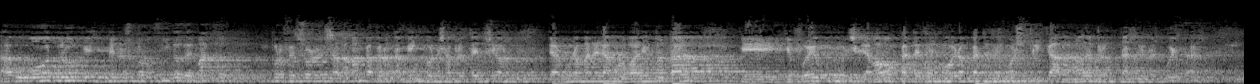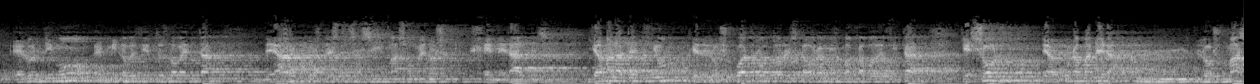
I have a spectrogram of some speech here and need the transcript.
Ah, hubo otro que es menos conocido de Mazo, profesor en Salamanca, pero también con esa pretensión de alguna manera global y total, que, fue, se llamaba un catecismo, era un catecismo explicado, ¿no? De preguntas y respuestas. El último, en 1990, de arcos de estos así más o menos generales. Llama la atención que de los cuatro autores que ahora mismo acabo de citar, que son de alguna manera los más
